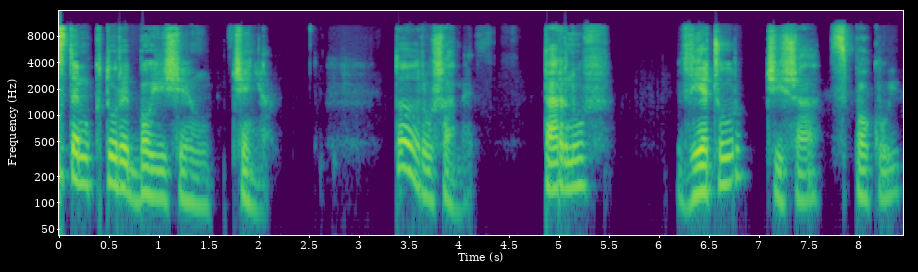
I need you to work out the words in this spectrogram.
System, który boi się cienia. To ruszamy. Tarnów, wieczór, cisza, spokój.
